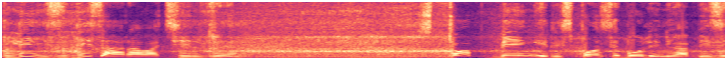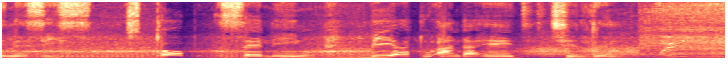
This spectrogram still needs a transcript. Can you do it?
please, these are our children. Stop being irresponsible in your businesses. Stop selling beer to underage children.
